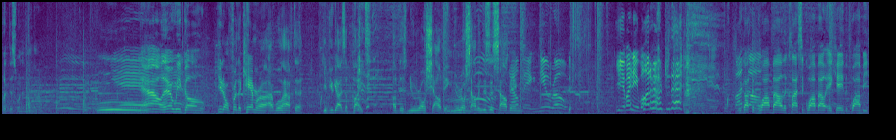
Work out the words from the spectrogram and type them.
put this one in there though. Ooh. Now there we go. You know, for the camera, I will have to give you guys a bite of this new Neuro Xiaobing. Neuro Xiaobing. This is a Xiaobing. Xiaobing, new road. You might need water after that. We got the guabao, the classic guabao, aka the guabi.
